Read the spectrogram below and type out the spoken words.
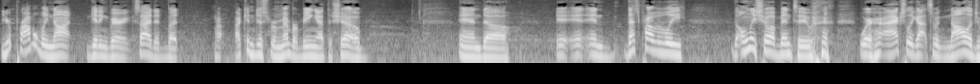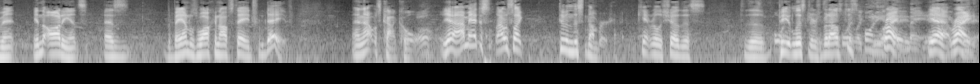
you're probably not getting very excited, but I, I can just remember being at the show, and uh, and, and that's probably the only show I've been to where I actually got some acknowledgement in the audience as the band was walking off stage from Dave, and that was kind of cool. Yeah, I mean, I just I was like doing this number. Can't really show this to the listeners, but I was just right. Yeah, right,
